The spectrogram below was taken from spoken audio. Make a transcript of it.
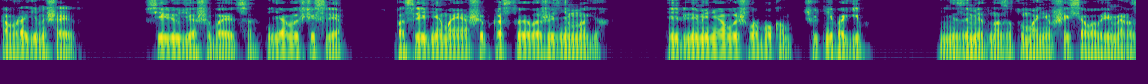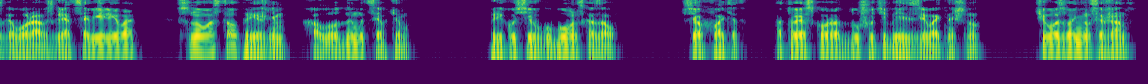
Овраги мешают. Все люди ошибаются, я в их числе. Последняя моя ошибка стоила жизни многих. И для меня вышла боком, чуть не погиб. Незаметно затуманившийся во время разговора взгляд Савельева снова стал прежним, холодным и цепким. Прикусив губу, он сказал, «Все, хватит, а то я скоро душу тебе изливать начну. Чего звонил сержант?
